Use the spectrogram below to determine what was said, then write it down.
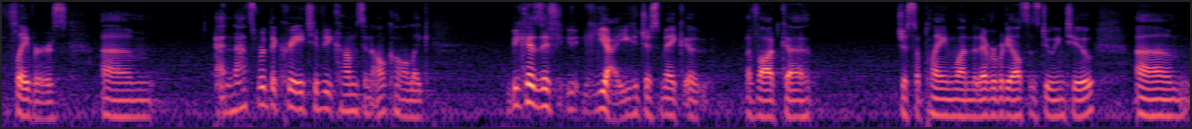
flavors, um, and that's where the creativity comes in alcohol. Like, because if you, yeah, you could just make a, a vodka, just a plain one that everybody else is doing too, um,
